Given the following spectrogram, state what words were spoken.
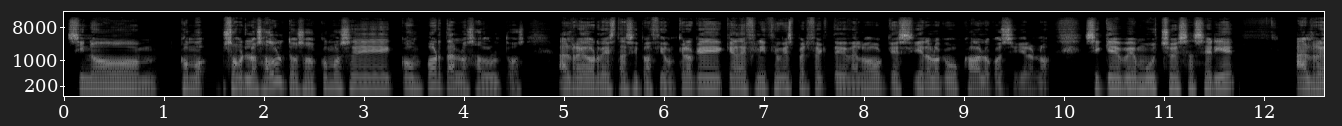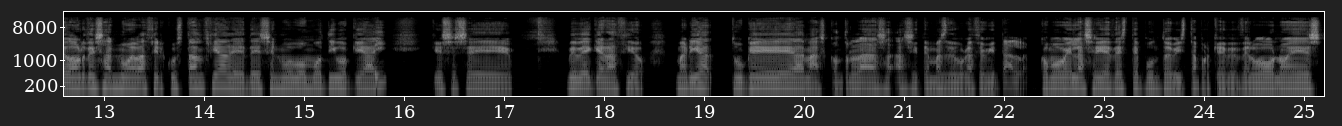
sino como sobre los adultos o cómo se comportan los adultos alrededor de esta situación. Creo que, la definición es perfecta y de luego que si era lo que buscaba lo consiguieron, ¿no? Sí que veo mucho esa serie alrededor de esa nueva circunstancia, de, de, ese nuevo motivo que hay, que es ese bebé que nació. María, tú que además controlas así temas de educación y tal, ¿cómo ves la serie desde este punto de vista? Porque desde luego no es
